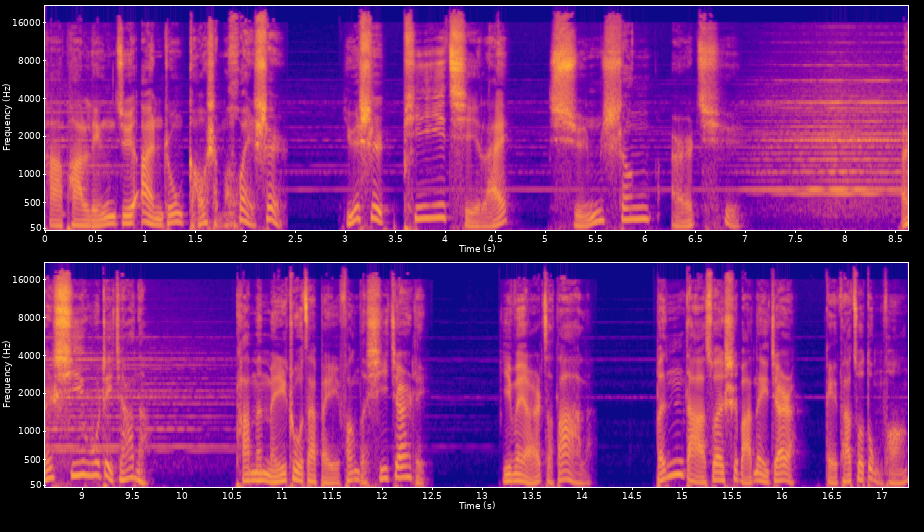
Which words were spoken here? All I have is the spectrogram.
他怕邻居暗中搞什么坏事于是披衣起来寻声而去。而西屋这家呢，他们没住在北方的西间里，因为儿子大了，本打算是把那间啊给他做洞房，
